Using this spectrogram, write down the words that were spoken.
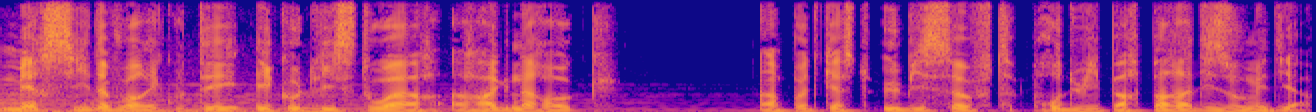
Merci d'avoir écouté Écho de l'Histoire Ragnarok un podcast Ubisoft produit par Paradiso Media.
